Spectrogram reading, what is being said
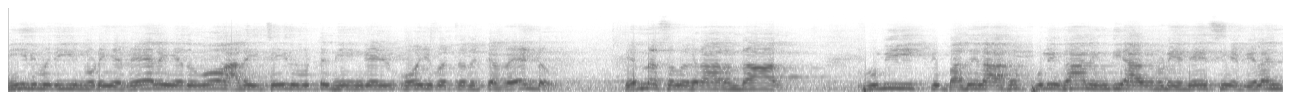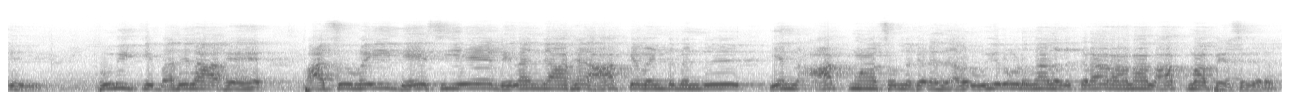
நீதிபதியினுடைய வேலை எதுவோ அதை செய்துவிட்டு நீங்கள் ஓய்வு பெற்றிருக்க வேண்டும். என்ன சொல்லுகிறார் என்றால் புலிக்கு பதிலாக புலிதான் இந்தியாவினுடைய தேசிய விலங்கு. புலிக்கு பதிலாக பசுவை தேசிய விலங்காக ஆக்க வேண்டும் என்று என் ஆத்மா சொல்லுகிறது. அவர் உயிரோடு தான் இருக்கிறார் ஆனால் ஆத்மா பேசுகிறது.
